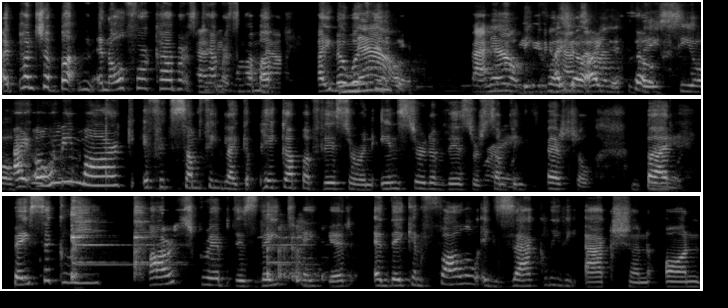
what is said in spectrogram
I punch a button and all four cameras Yeah, they cameras come come up up. I know what's in now, there. Back in now because I know, I that. on, know. So, they see all. I four. only mark if it's something like a pickup of this or an insert of this or Right. something special. But Right. basically, our script is they take it and they can follow exactly the action on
